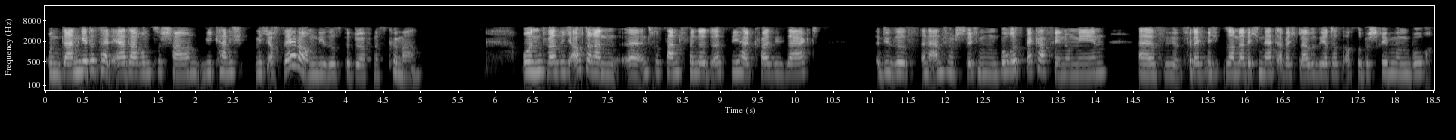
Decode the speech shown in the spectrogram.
Und dann geht es halt eher darum zu schauen, wie kann ich mich auch selber um dieses Bedürfnis kümmern. Und was ich auch daran äh, interessant finde, dass sie halt quasi sagt, dieses in Anführungsstrichen Boris Becker Phänomen, äh, ist vielleicht nicht sonderlich nett, aber ich glaube, sie hat das auch so beschrieben im Buch,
